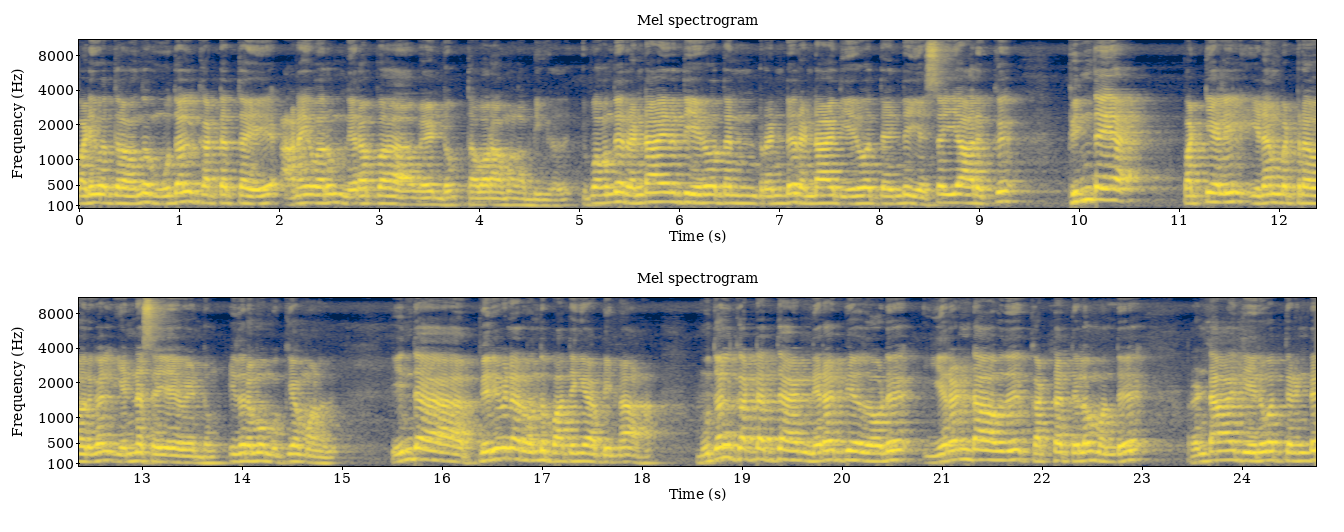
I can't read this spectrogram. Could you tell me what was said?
படிவத்தில் வந்து முதல் கட்டத்தை அனைவரும் நிரப்ப வேண்டும் தவறாமல் அப்படிங்கிறது. இப்போ வந்து ரெண்டாயிரத்தி இருபத்தன் ரெண்டு ரெண்டாயிரத்தி இருபத்தைந்து எஸ்ஐஆருக்கு பிந்தைய பட்டியலில் இடம்பெற்றவர்கள் என்ன செய்ய வேண்டும்? இது ரொம்ப முக்கியமானது. இந்த பிரிவினர் வந்து பார்த்தீங்க அப்படின்னா முதல் கட்டத்தை நிரப்பியதோடு இரண்டாவது கட்டத்திலும் வந்து ரெண்டாயிரத்தி இருபத்தி ரெண்டு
